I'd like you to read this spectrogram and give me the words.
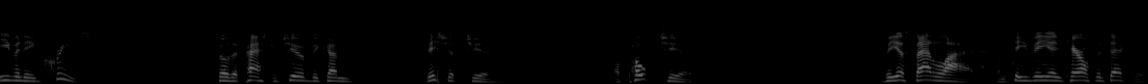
even increase, so that Pastor Chiv becomes Bishop Chiv or Pope Chiv via satellite from TV in Carrollton, Texas,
